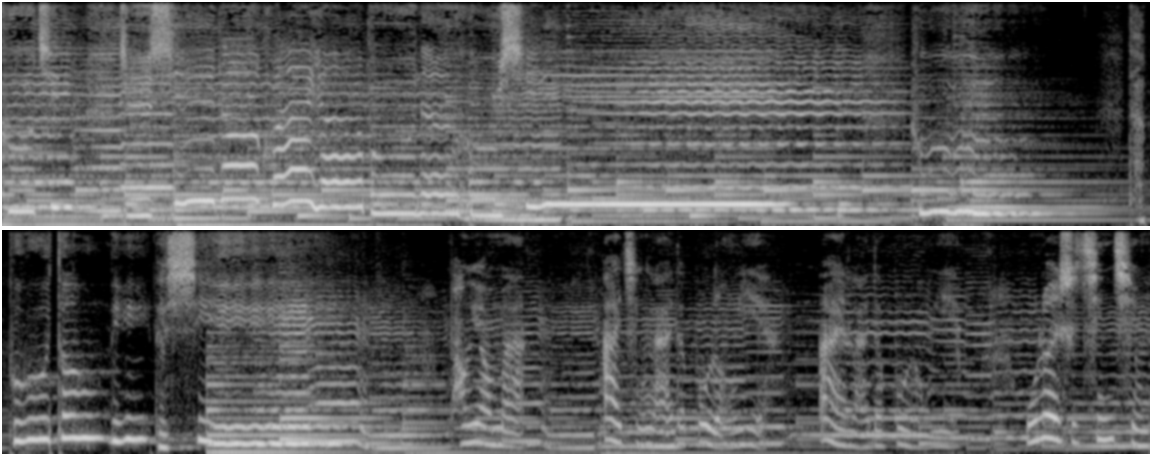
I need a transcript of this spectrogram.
哭泣，窒息到快要不的心。朋友们，爱情来的不容易。爱来的不容易，无论是亲情、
